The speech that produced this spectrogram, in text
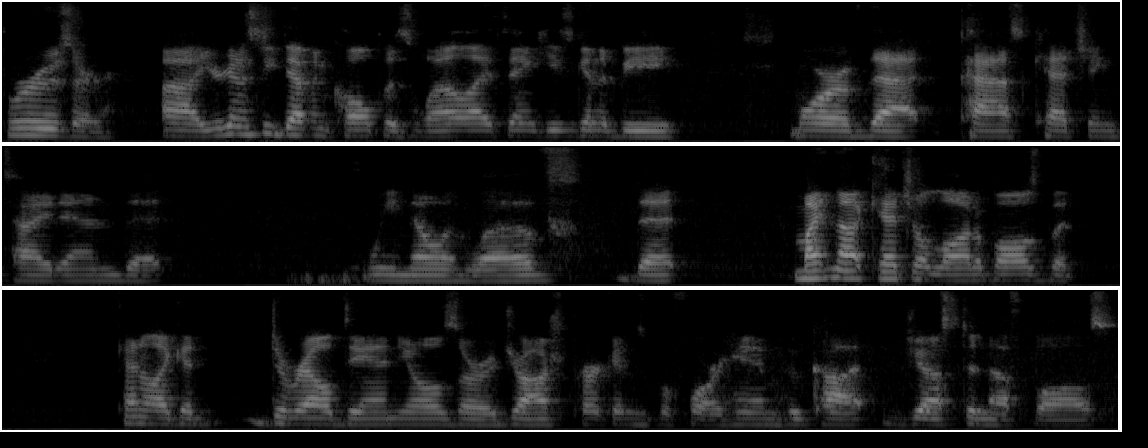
bruiser. Uh, you're going to see Devin Culp as well. I think he's going to be more of that pass catching tight end that we know and love. That might not catch a lot of balls, but kind of like a Darrell Daniels or a Josh Perkins before him who caught just enough balls.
